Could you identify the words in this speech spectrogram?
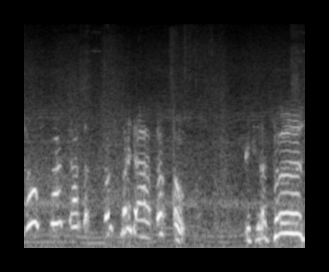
no, no, no, don't slow down. No, oh. It's a push.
